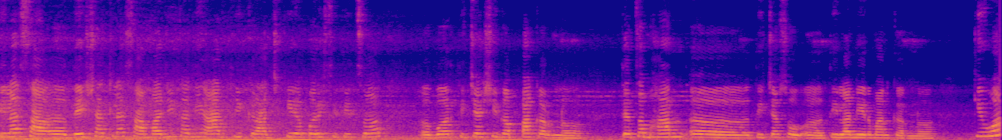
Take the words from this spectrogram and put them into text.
तिला सा देशातल्या सामाजिक आणि आर्थिक राजकीय परिस्थितीचं वर तिच्याशी गप्पा करणं त्याचं भान तिच्यासो तिला निर्माण करणं किंवा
